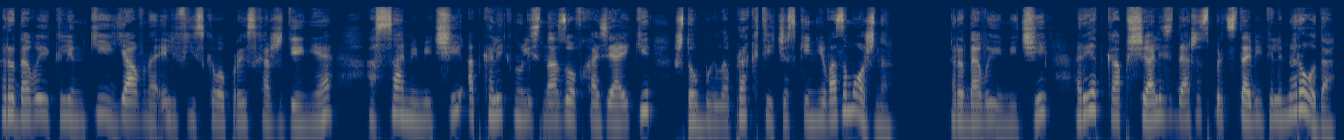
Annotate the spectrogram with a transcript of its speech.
родовые клинки явно эльфийского происхождения, а сами мечи откликнулись на зов хозяйки, что было практически невозможно. Родовые мечи редко общались даже с представителями рода,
